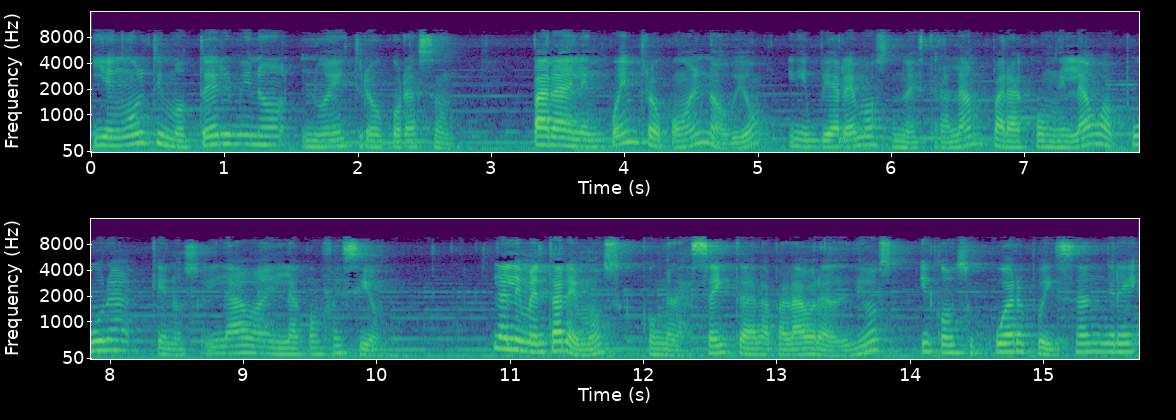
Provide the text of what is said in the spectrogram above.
y en último término nuestro corazón. Para el encuentro con el novio, limpiaremos nuestra lámpara con el agua pura que nos lava en la confesión. La alimentaremos con el aceite de la palabra de Dios y con su cuerpo y sangre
